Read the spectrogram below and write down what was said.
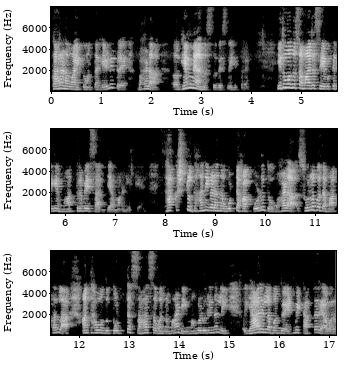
ಕಾರಣವಾಯಿತು ಅಂತ ಹೇಳಿದ್ರೆ ಬಹಳ ಹೆಮ್ಮೆ ಅನ್ನಿಸ್ತದೆ ಸ್ನೇಹಿತರೆ. ಇದು ಒಂದು ಸಮಾಜ ಸೇವಕರಿಗೆ ಮಾತ್ರವೇ ಸಾಧ್ಯ ಮಾಡಲಿಕ್ಕೆ. ಸಾಕಷ್ಟು ದಾನಿಗಳನ್ನ ಒಟ್ಟು ಹಾಕೊಳ್ಳುವುದು ಬಹಳ ಸುಲಭದ ಮಾತಲ್ಲ. ಅಂತಹ ಒಂದು ದೊಡ್ಡ ಸಾಹಸವನ್ನು ಮಾಡಿ ಮಂಗಳೂರಿನಲ್ಲಿ ಯಾರೆಲ್ಲ ಬಂದು ಅಡ್ಮಿಟ್ ಆಗ್ತಾರೆ ಅವರ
